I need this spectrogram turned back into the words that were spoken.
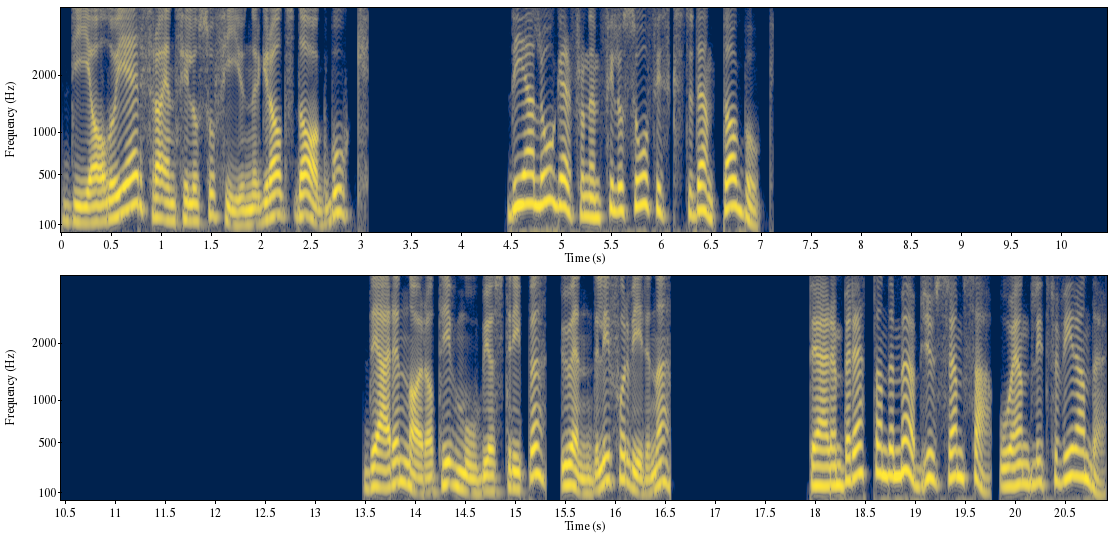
dialoger fra en filosofiundergrads dagbok, Dialoger från en filosofisk studentdagbok. det er en narrativ mobiøstripe, uendelig forvirrende. Det är en berättande möbljusremsa, oändligt förvirrande.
